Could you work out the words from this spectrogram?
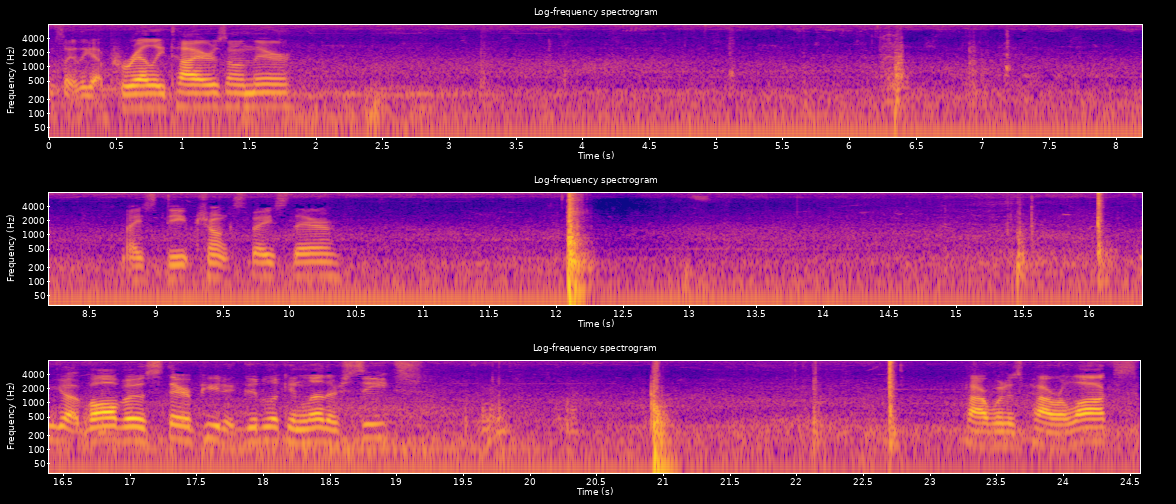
Looks like they got Pirelli tires on there. Nice deep trunk space there. You got Volvo's therapeutic good looking leather seats. Power windows, power locks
